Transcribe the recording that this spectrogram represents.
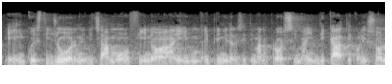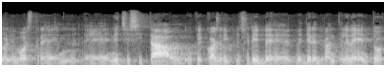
e in questi giorni, diciamo fino ai, ai, primi della settimana prossima, indicate quali sono le vostre eh, necessità o, o che cosa vi piacerebbe vedere durante l'evento,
